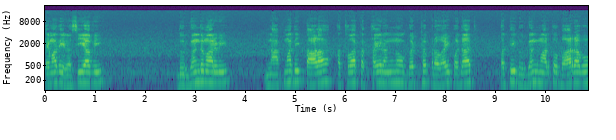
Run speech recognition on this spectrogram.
તેમાંથી રસી આવવી દુર્ગંધ મારવી, નાકમાંથી કાળા અથવા કથ્થાઈ રંગનો ગઠ્ઠ પ્રવાહી પદાર્થ અતિ દુર્ગંધ મારતો બહાર આવવો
